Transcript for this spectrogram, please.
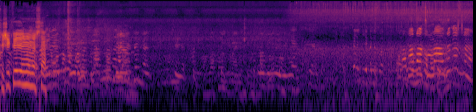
Teşekkür ederim sağ ol. Baba batonu aldınız mı?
